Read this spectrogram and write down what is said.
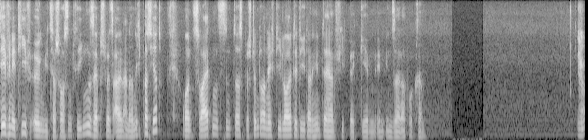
definitiv irgendwie zerschossen kriegen, selbst wenn es allen anderen nicht passiert. Und zweitens sind das bestimmt auch nicht die Leute, die dann hinterher ein Feedback geben im Insider-Programm. Ja.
